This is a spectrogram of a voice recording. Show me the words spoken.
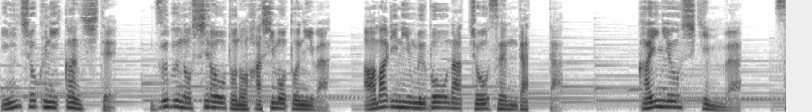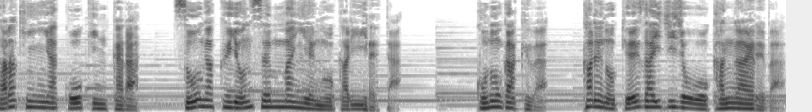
飲食に関してズブの素人の橋本にはあまりに無謀な挑戦だった。開業資金はサラ金や公金から総額4000万円を借り入れた。この額は彼の経済事情を考えれば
